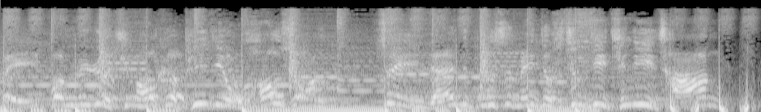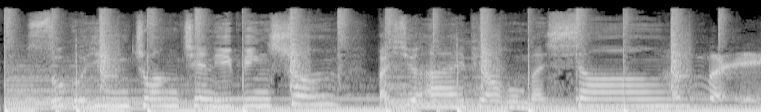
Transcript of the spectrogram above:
北方的热情豪客啤酒豪爽。最难的不是美酒，是成绩，请你尝。素裹银装，千里冰霜，白雪皑飘满香。很美，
